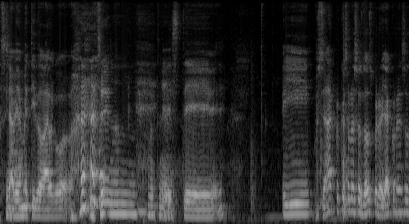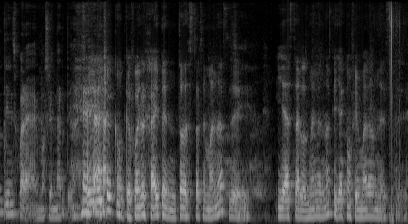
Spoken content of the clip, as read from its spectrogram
Sí, se había metido algo Sí, no, no, no tenía. Este. Y pues ya, creo que solo esos dos, pero ya con eso tienes para emocionarte. Sí, de hecho, como que fue el hype en todas estas semanas. De, Sí. Y hasta los memes, ¿no? Que ya confirmaron este.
